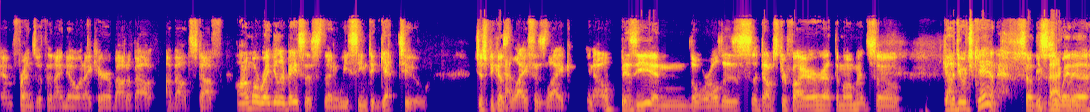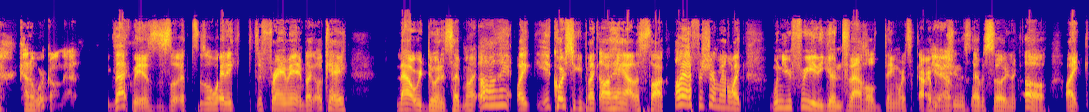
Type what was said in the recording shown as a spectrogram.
am friends with and I know and I care about about about stuff on a more regular basis than we seem to get to, just because Yeah. life is like you know busy and the world is a dumpster fire at the moment. So you got to do what you can. So this is a way to kind of work on that. Exactly. It's, it's a way to, to frame it and be like, okay, now we're doing it. So I'm like, oh, like, of course you could be like, oh, hang out, let's talk. Oh, yeah, for sure, man. Like, when you're free, you get into that whole thing where it's like, all right, Yeah. we're shooting this episode. You're like, oh, like,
